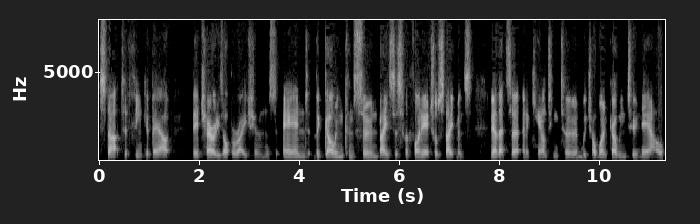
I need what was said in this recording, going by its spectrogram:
start to think about their charity's operations and the going concern basis for financial statements. Now, that's a, an accounting term, which I won't go into now,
